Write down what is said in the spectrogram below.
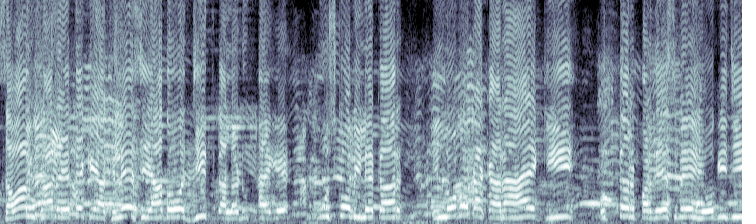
सवाल उठा रहे थे कि अखिलेश यादव जीत का लड्डू खाएँगे उसको भी लेकर इन लोगों का कहना है कि उत्तर प्रदेश में योगी जी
